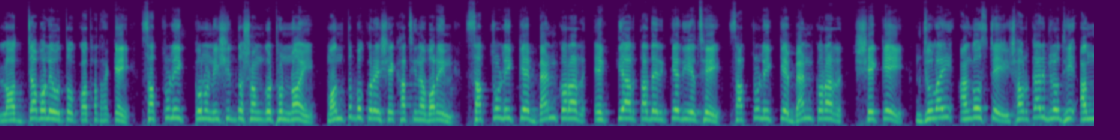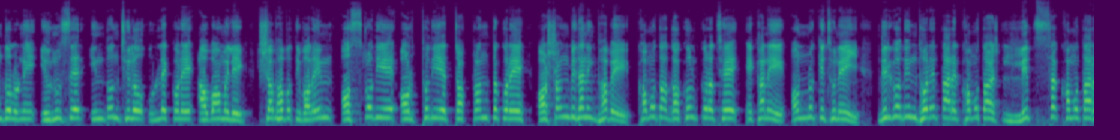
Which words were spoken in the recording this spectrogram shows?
লজ্জা বলেও তো কথা থাকে। ছাত্রলীগ কোনো নিষিদ্ধ সংগঠন নয়, মন্তব্য করে শেখ হাসিনা বলেন, ছাত্রলীগকে ব্যান করার এখতিয়ার তাদের কে দিয়েছে? ছাত্রলীগকে ব্যান করার সে কে? জুলাই আগস্টে সরকার বিরোধী আন্দোলনে ইউনুসের ইন্ধন ছিল উল্লেখ করে আওয়ামী লীগ। সভাপতি বলেন, অস্ত্র দিয়ে, অর্থ দিয়ে চক্রান্ত করে অসাংবিধানিকভাবে ক্ষমতা দখল করেছে এখানে অন্য কিছু নেই। দীর্ঘদিন ধরে তার ক্ষমতা লিপসা ক্ষমতার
